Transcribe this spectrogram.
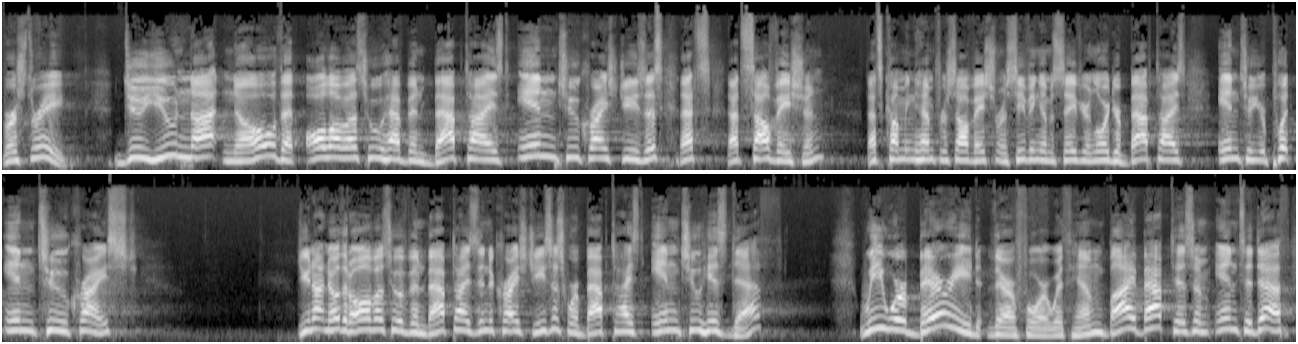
Verse 3 Do you not know that all of us who have been baptized into Christ Jesus, that's, that's salvation, that's coming to Him for salvation, receiving Him as Savior and Lord, you're baptized into, you're put into Christ. Do you not know that all of us who have been baptized into Christ Jesus were baptized into his death? We were buried, therefore, with him by baptism into death,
